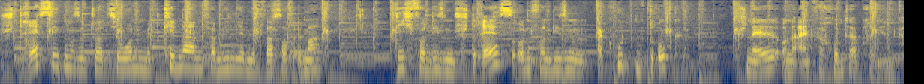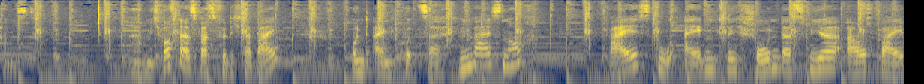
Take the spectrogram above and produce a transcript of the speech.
stressigen Situationen mit Kindern, Familie, mit was auch immer, dich von diesem Stress und von diesem akuten Druck schnell und einfach runterbringen kannst. Ähm, ich hoffe, da ist was für dich dabei. Und ein kurzer Hinweis noch. Weißt du eigentlich schon, dass wir auch bei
